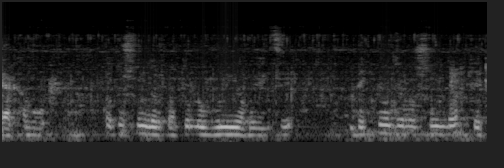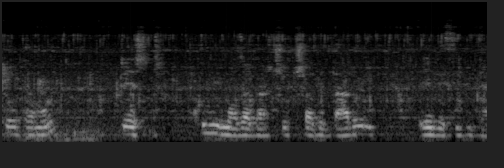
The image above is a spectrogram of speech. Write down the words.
দেখাবো কত সুন্দর, কত লোভনীয় হয়েছে। দেখতেও যেমন সুন্দর, খেতেও তেমন টেস্ট খুবই মজাদার, সুস্বাদু, দারুণ এই রেসিপিটা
